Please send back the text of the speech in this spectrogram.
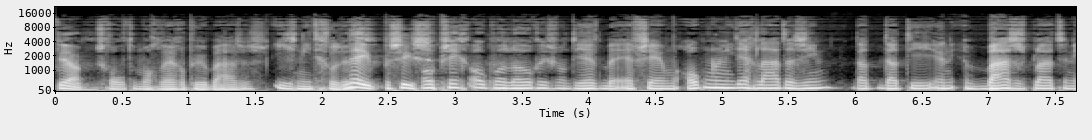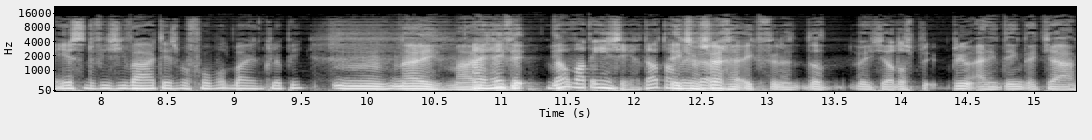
ja. Scholten mocht weg op huurbasis. Is niet gelukt. Nee, precies. Op zich ook wel logisch, want die heeft bij FCM ook nog niet echt laten zien dat, dat hij een, een basisplaats in de eerste divisie waard is, bijvoorbeeld bij een clubje. Mm, nee, maar hij heeft ik- wel wat in zich. Dat dan Ik zou wel. zeggen, ik vind het dat weet je wel, dat is pri- prima. En ik denk dat ja,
